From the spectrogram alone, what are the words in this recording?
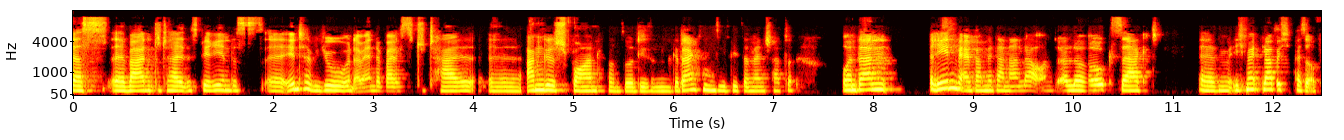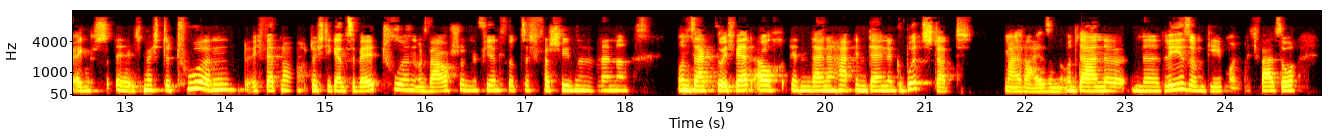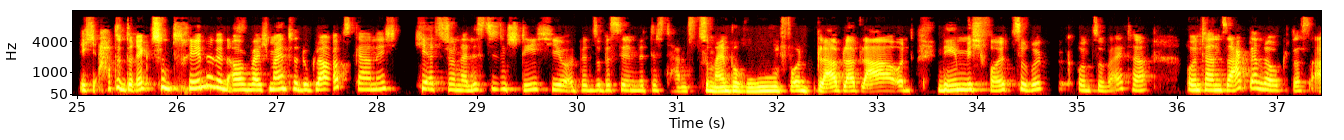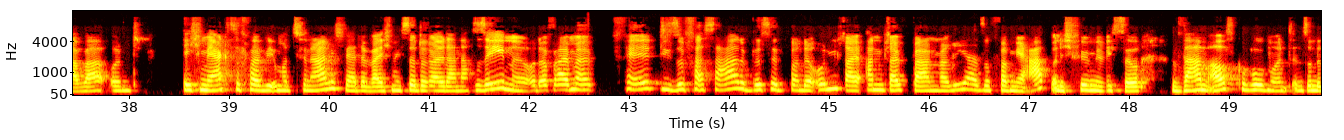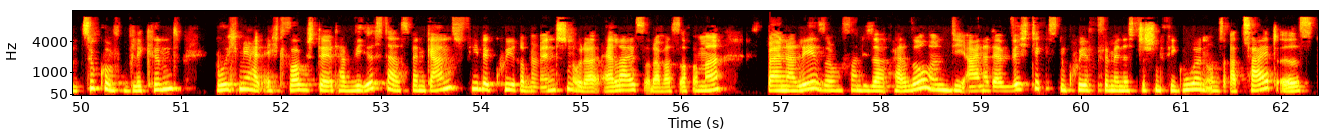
das äh, war ein total inspirierendes äh, Interview und am Ende war ich so total äh, angespornt von so diesen Gedanken, die dieser Mensch hatte. Und dann reden wir einfach miteinander und Alok sagt, ähm, ich glaube ich, also auf Englisch, äh, ich möchte touren, ich werde noch durch die ganze Welt touren und war auch schon in 44 verschiedenen Ländern und sagt so, ich werde auch in deine in deine Geburtsstadt mal reisen und da eine, eine Lesung geben. Und ich war so, ich hatte direkt schon Tränen in den Augen, weil ich meinte, du glaubst gar nicht, hier als Journalistin stehe ich hier und bin so ein bisschen mit Distanz zu meinem Beruf und bla bla bla und nehme mich voll zurück und so weiter. Und dann sagt Alok das aber und ich merke so voll, wie emotional ich werde, weil ich mich so doll danach sehne. Und auf einmal fällt diese Fassade bisschen von der angreifbaren Maria so von mir ab und ich fühle mich so warm aufgehoben und in so eine Zukunft blickend, wo ich mir halt echt vorgestellt habe, wie ist das, wenn ganz viele queere Menschen oder Allies oder was auch immer bei einer Lesung von dieser Person, die eine der wichtigsten queer-feministischen Figuren unserer Zeit ist,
